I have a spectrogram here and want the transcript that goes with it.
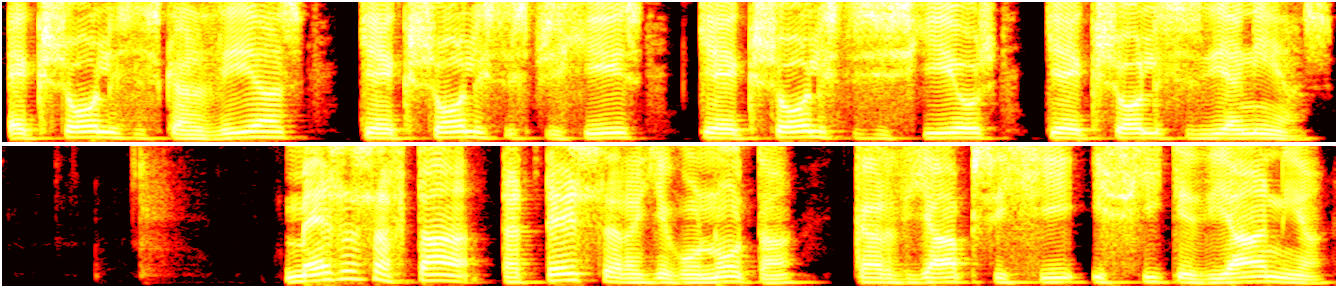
εξ όλης της καρδίας και εξ όλης της ψυχής και εξ όλης της ισχύως και εξ όλης της διανοίας. Μέσα σε αυτά τα τέσσερα γεγονότα, καρδιά, ψυχή, ισχύ και διάνοια,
